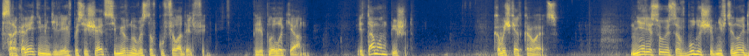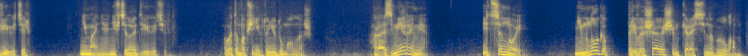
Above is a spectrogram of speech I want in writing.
40-летний Менделеев посещает Всемирную выставку в Филадельфии. Переплыл океан. И там он пишет. Кавычки открываются. Мне рисуется в будущем нефтяной двигатель. Внимание, нефтяной двигатель. Об этом вообще никто не думал даже размерами и ценой, немного превышающим керосиновую лампу.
